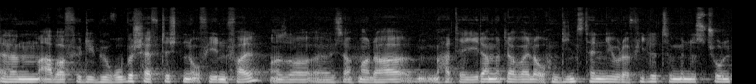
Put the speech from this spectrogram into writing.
Ähm, aber für die Bürobeschäftigten auf jeden Fall. Also äh, ich sag mal, da hat ja jeder mittlerweile auch ein Diensthandy oder viele zumindest schon.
